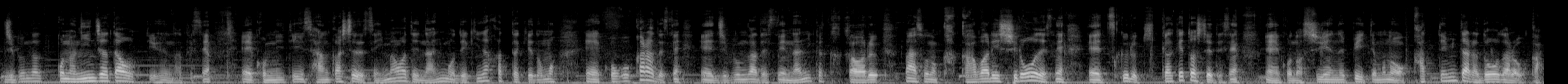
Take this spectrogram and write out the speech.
自分がこの忍者 DAO っていう風なですね、えー、コミュニティに参加してですね今まで何もできなかったけども、えー、ここからですね、えー、自分がですね何か関わるまあその関わりしろをですね、えー、作るきっかけとしてですね、えー、この CNP ってものを買ってみたらどうだろうか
